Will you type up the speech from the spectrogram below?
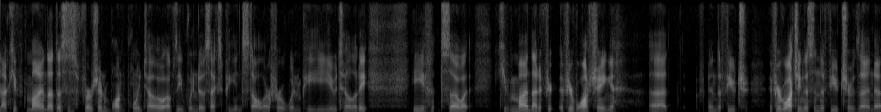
Now keep in mind that this is version 1.0 of the Windows XP installer for WinPE utility. He, so uh, keep in mind that if you're if you're watching uh, in the future, if you're watching this in the future, then uh,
